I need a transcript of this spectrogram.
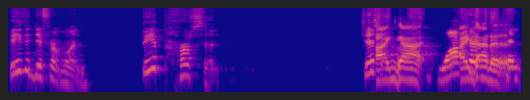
be the different one, be a person. Just I got, I got a,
